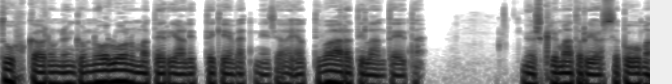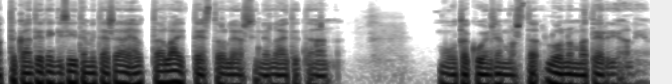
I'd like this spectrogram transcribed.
tuhkaudu niin kuin nuo luonnonmateriaalit tekevät, niin se aiheutti vaaratilanteita myös krematorioissa, puhumattakaan tietenkin siitä, mitä se aiheuttaa laitteistolle, jos sinne laitetaan muuta kuin semmoista luonnonmateriaalia.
